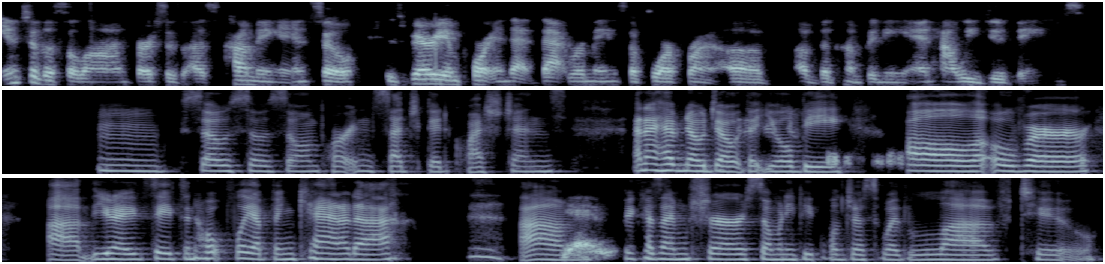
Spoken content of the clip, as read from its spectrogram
into the salon versus us coming and so it's very important that that remains the forefront of of the company and how we do things Mm, so, so, so important. Such good questions. And I have no doubt that you'll be all over uh, the United States and hopefully up in Canada um, yes. because I'm sure so many people just would love to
